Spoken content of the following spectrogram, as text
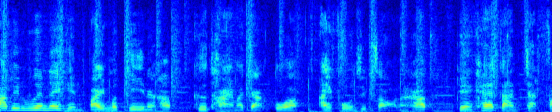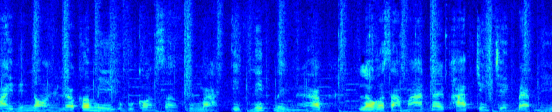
ภาพที่เพื่อนๆได้เห็นไปเมื่อกี้นะครับ คือถ่ายมาจากตัว iPhone 12 นะครับ เพียงแค่การจัดไฟนิดหน่อย แล้วก็มีอุปกรณ์เสริมขึ้นมาอีกนิดนึงนะครับ เราก็สามารถได้ภาพเจ๋งๆแบบนี้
